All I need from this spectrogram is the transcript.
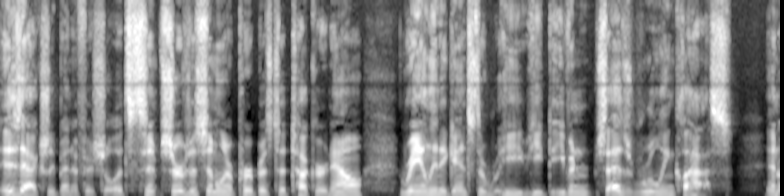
is actually beneficial. It serves a similar purpose to Tucker now, railing against the he he even says ruling class and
